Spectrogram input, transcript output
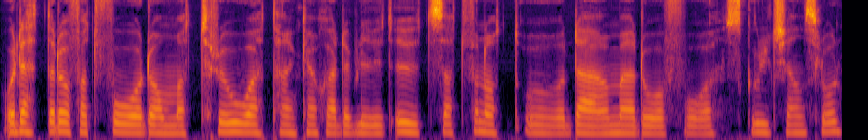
Och Detta då för att få dem att tro att han kanske hade blivit utsatt för nåt och därmed då få skuldkänslor.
